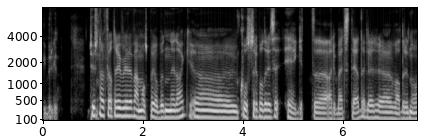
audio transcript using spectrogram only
i Burgund. Tusen takk for at dere ville være med oss på jobben i dag. Eh, kos dere på deres eget eh, arbeidssted, eller eh, hva dere nå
